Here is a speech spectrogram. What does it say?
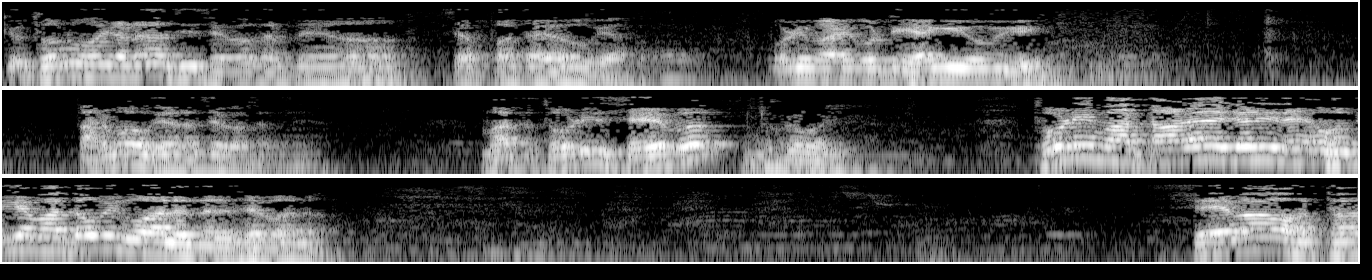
ਕਿ ਤੁਹਾਨੂੰ ਹੋ ਜਾਣਾ ਅਸੀਂ ਸੇਵਾ ਕਰਦੇ ਹਾਂ। ਸਿਆਪਾ ਤੈਅ ਹੋ ਗਿਆ। ਉਹਦੀ ਮਾੜੀ ਮੋਟੀ ਹੈਗੀ ਉਹ ਵੀ ਗਈ। ਧਰਮ ਹੋ ਗਿਆ ਨਾ ਸੇਵਾ ਕਰਦੇ। ਮਤ ਥੋੜੀ ਸੇਵ ਥੋੜੀ ਮਤ ਵਾਲੇ ਜਿਹੜੀ ਹੁੰਦੀ ਹੈ ਮਤ ਉਹ ਵੀ ਗਵਾ ਲੈਂਦੇ ਨੇ ਸੇਵਾ ਨਾਲ। ਸੇਵਾ ਉਹ ਹੱਥਾਂ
